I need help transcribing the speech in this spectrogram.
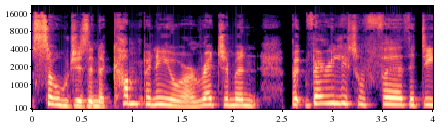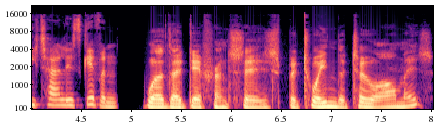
soldiers in a company or a regiment, but very little further detail is given. Were there differences between the two armies?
